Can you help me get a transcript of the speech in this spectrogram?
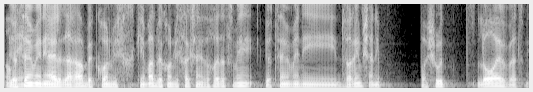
אוקיי. יוצא ממני הילד הרע בכל משחק, כמעט בכל משחק שאני זוכר את עצמי, יוצא ממני דברים שאני פשוט לא אוהב בעצמי.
